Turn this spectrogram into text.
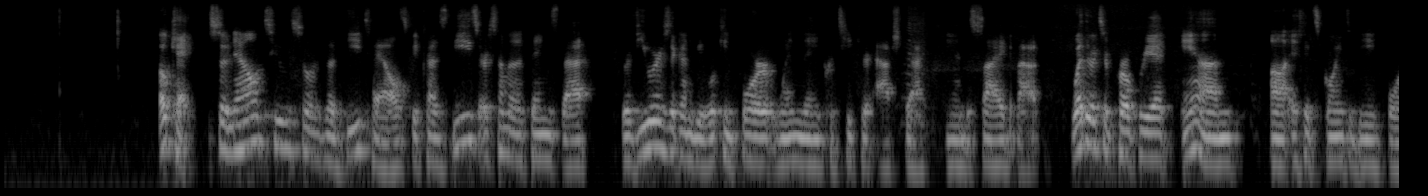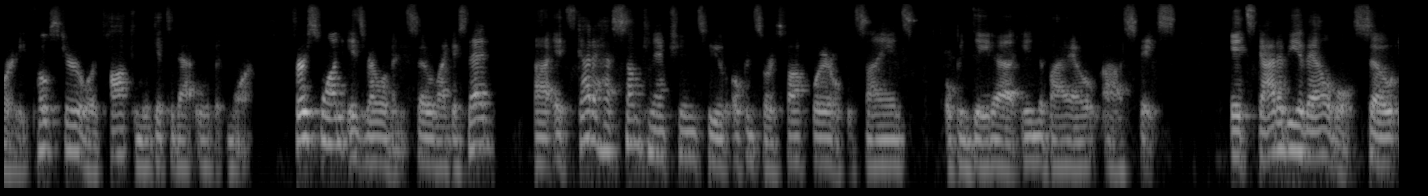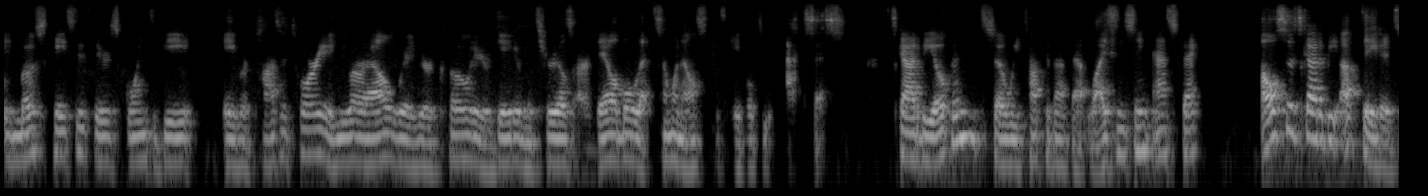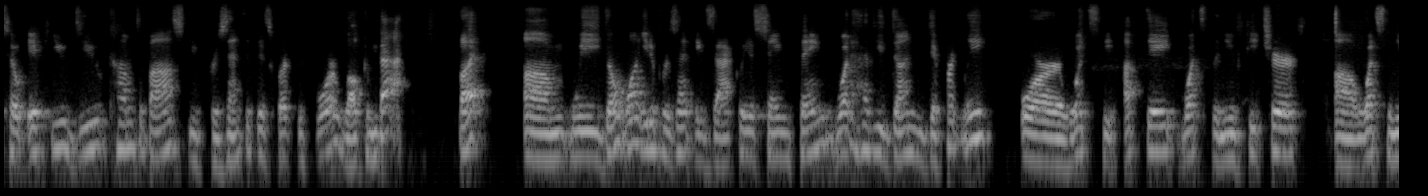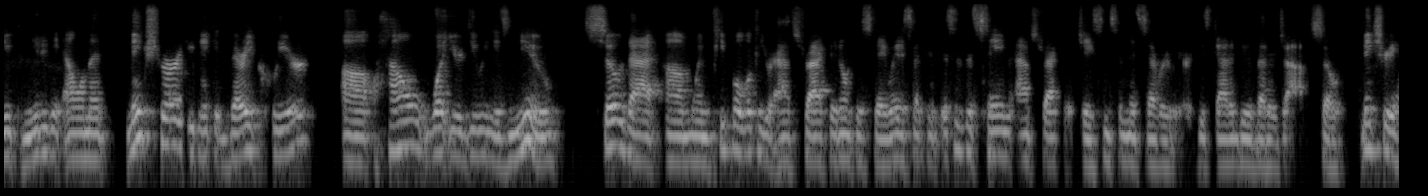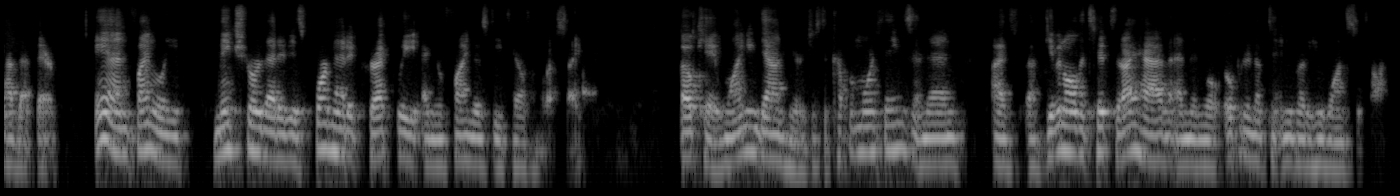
Okay, so now to sort of the details, because these are some of the things that reviewers are going to be looking for when they critique your abstract and decide about whether it's appropriate and uh, if it's going to be for a poster or a talk, and we'll get to that a little bit more. First one is relevance. So like I said, uh, it's got to have some connection to open source software, open science, open data in the bio uh, space. It's got to be available. So in most cases, there's going to be a repository, a URL where your code or your data materials are available that someone else is able to access. It's got to be open. So we talked about that licensing aspect. Also, it's got to be updated. So if you do come to BOSC, you've presented this work before, welcome back. But um, we don't want you to present exactly the same thing. What have you done differently? Or what's the update? What's the new feature? Uh, what's the new community element? Make sure you make it very clear uh, how what you're doing is new so that um, when people look at your abstract, they don't just say, wait a second, this is the same abstract that Jason submits everywhere. He's got to do a better job. So make sure you have that there. And finally, make sure that it is formatted correctly and you'll find those details on the website. Okay, winding down here, just a couple more things and then I've, I've given all the tips that I have and then we'll open it up to anybody who wants to talk.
